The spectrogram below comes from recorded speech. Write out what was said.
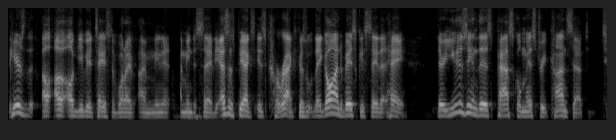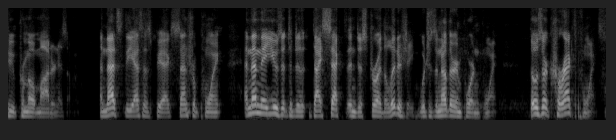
here's the. I'll, I'll give you a taste of what I, I mean. It. I mean to say the SSPX is correct because they go on to basically say that hey, they're using this Paschal mystery concept to promote modernism, and that's the SSPX central point. And then they use it to di- dissect and destroy the liturgy, which is another important point. Those are correct points,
